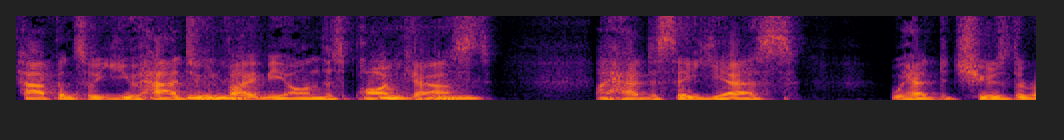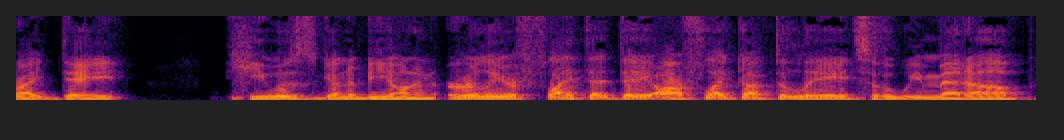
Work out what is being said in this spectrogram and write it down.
happen. So, you had to mm-hmm. invite me on this mm-hmm. podcast. I had to say yes. We had to choose the right date. He was going to be on an earlier flight that day. Our flight got delayed so that we met up.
